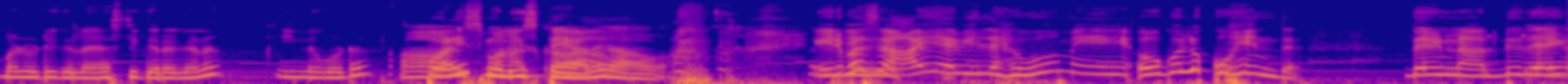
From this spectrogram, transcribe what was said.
බඩුටික ලෑස්ති කරගෙන ඉන්නකොට ආයි පොලිස් පොලිස් මහත්තයා කාරය ආවා. ආව ඉට පස ආය ඇවිල් ඇහෝ මේ ඕගොල්ලු කොහෙන්ද දැන් අද්ද දැන්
